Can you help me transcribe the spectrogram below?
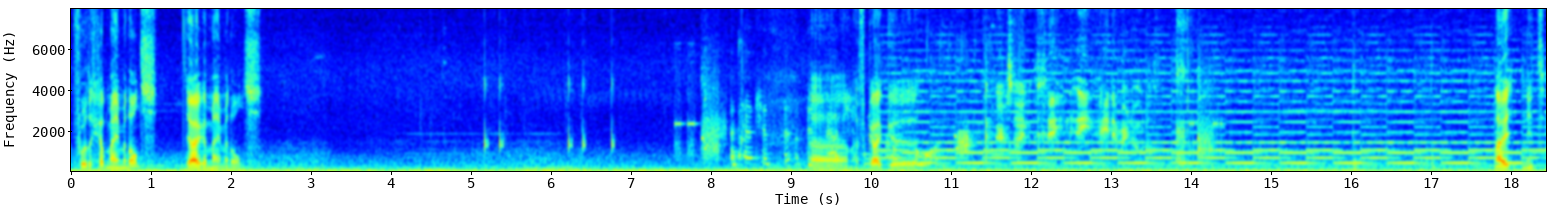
Voertuig gaat mee met ons. Jij gaat mee met ons. Ehm, even kijken. Er zijn geen eenheden meer nodig. Nee, niet.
